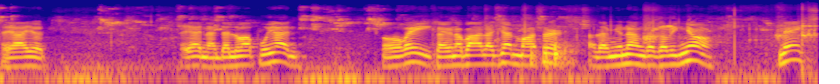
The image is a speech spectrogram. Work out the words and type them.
Kaya yun. Ayan, na dalawa po yan. Okay, kayo na bahala dyan mga sir. Alam nyo na ang gagawin nyo. Next.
